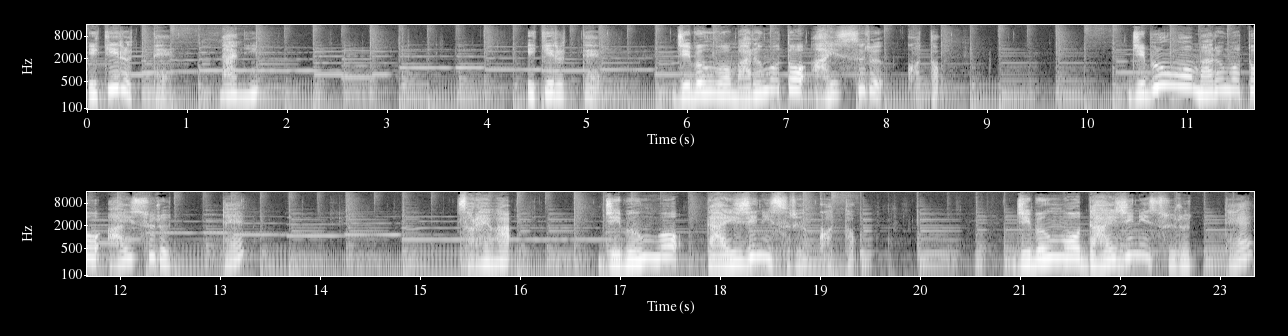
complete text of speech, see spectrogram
生きるって何？生きるって自分を丸ごと愛すること自分を丸ごと愛するって？それは自分を大事にすること。自分を大事にするって？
